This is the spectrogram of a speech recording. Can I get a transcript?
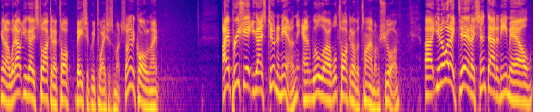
you know, without you guys talking, I've talked basically twice as much. So I'm going to call tonight. I appreciate you guys tuning in, and we'll uh, we'll talk another time, I'm sure. Uh, you know what I did? I sent out an email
